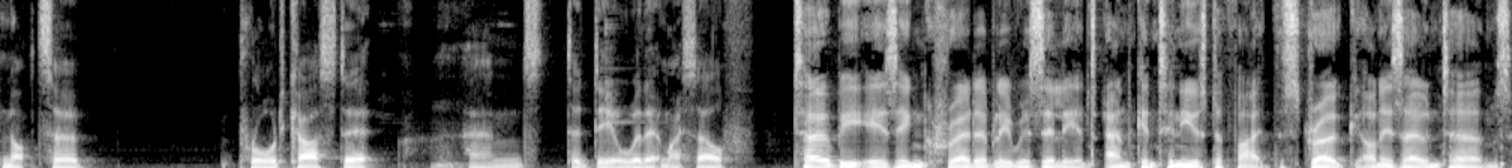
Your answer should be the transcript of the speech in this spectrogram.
not to broadcast it and to deal with it myself. Toby is incredibly resilient and continues to fight the stroke on his own terms.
